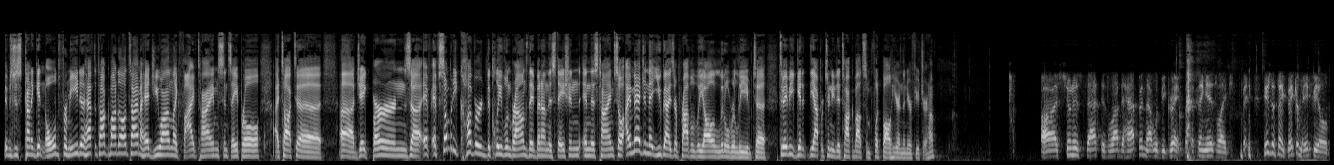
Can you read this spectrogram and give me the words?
it was just kind of getting old for me to have to talk about it all the time. I had you on like five times since April. I talked to uh, Jake Burns. Uh, if if somebody covered the Cleveland Browns, they've been on this station in this time. So I imagine that you guys are probably all a little relieved to to maybe get the opportunity to talk about some football here in the near future, huh? Uh, as soon as that is allowed to happen, that would be great. But the thing is, like, here's the thing: Baker Mayfield.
